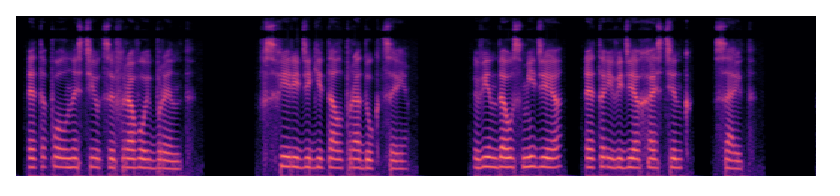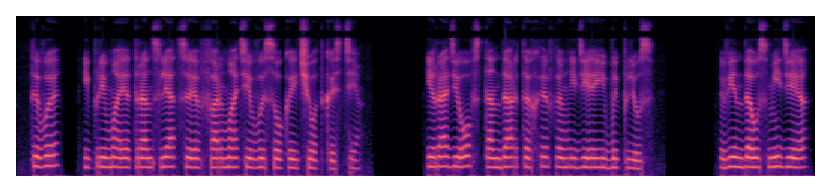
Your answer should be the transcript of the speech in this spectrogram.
– это полностью цифровой бренд. В сфере дигитал-продукции. Windows Media – это и видеохостинг, сайт, ТВ, и прямая трансляция в формате высокой четкости. И радио в стандартах FM и DAB+. Windows Media –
